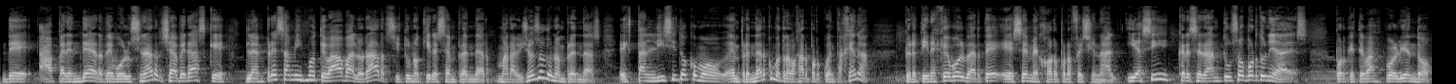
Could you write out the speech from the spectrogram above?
de aprender, de evolucionar, ya verás que la empresa mismo te va a valorar si tú no quieres emprender. Maravilloso que no emprendas. Es tan lícito como emprender como trabajar por cuenta ajena. Pero tienes que volverte ese mejor profesional. Y así crecerán tus oportunidades. Porque te vas volviendo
